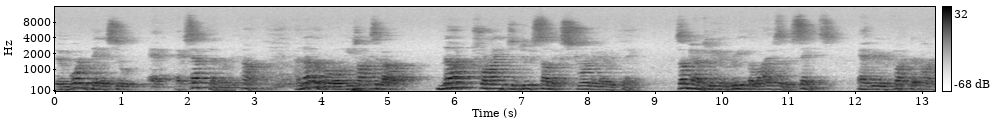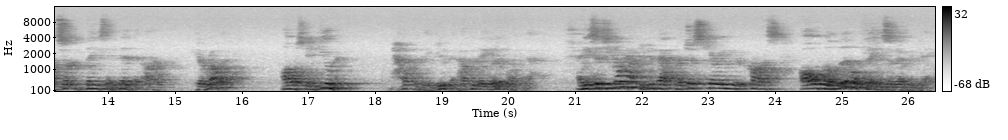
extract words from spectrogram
The important thing is to accept them when they come. Another rule, he talks about not trying to do some extraordinary thing. Sometimes we can read the lives of the saints and we reflect upon certain things they did that are heroic, almost inhuman. How could they do that? How could they live like that? And he says, You don't have to do that by just carrying your cross all the little things of every day,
